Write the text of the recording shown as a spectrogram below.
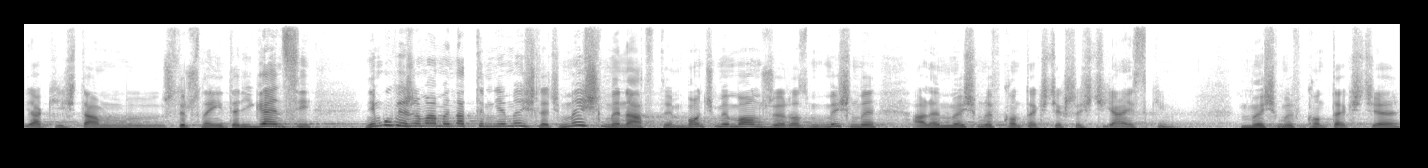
jakiejś tam sztucznej inteligencji. Nie mówię, że mamy nad tym nie myśleć. Myślmy nad tym, bądźmy mądrzy, myślmy, ale myślmy w kontekście chrześcijańskim. Myślmy w kontekście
